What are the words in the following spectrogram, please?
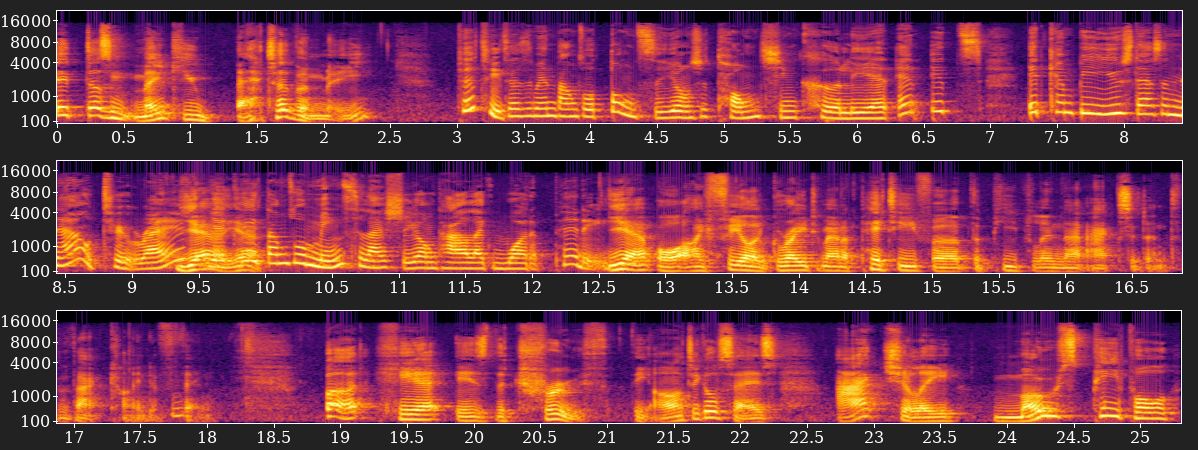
It doesn't make you better than me. Pity 在这边当做动词用是同情、可怜，and it's it can be used as a noun too, right? Yeah, 也可以 yeah. 当做名词来使用它，like what a pity. Yeah, or I feel a great amount of pity for the people in that accident, that kind of thing. But here is the truth. The article says actually, most people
